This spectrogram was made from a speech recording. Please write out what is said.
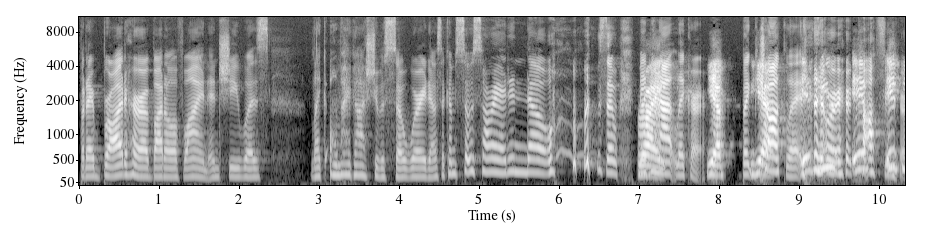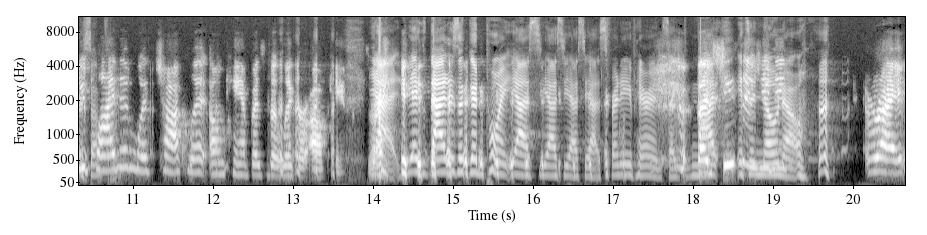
but I brought her a bottle of wine, and she was like, oh my gosh, she was so worried. I was like, I'm so sorry, I didn't know. so maybe right. not liquor. Yep. But yeah. chocolate if you, or if, coffee. If you apply them with chocolate on campus, but liquor off campus. Right? Yeah, that is a good point. Yes, yes, yes, yes. For any parents, like not, it's a no no. right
